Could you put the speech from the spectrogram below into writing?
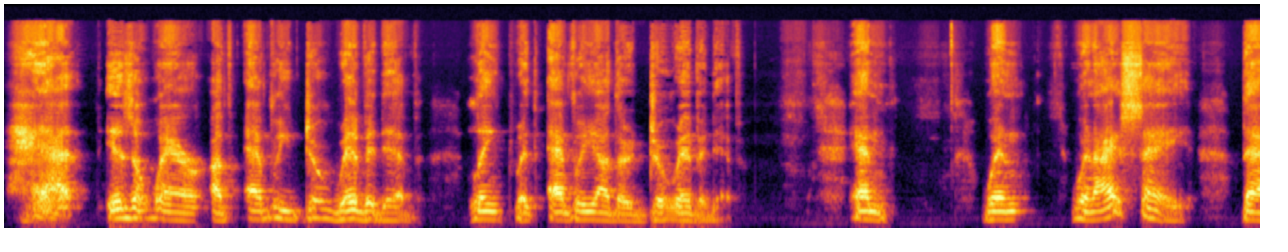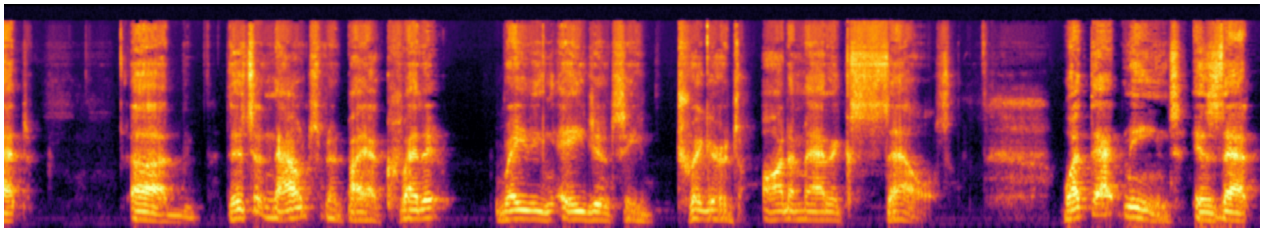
had, is aware of every derivative linked with every other derivative. And when when I say that uh, this announcement by a credit rating agency triggers automatic sells. What that means is that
